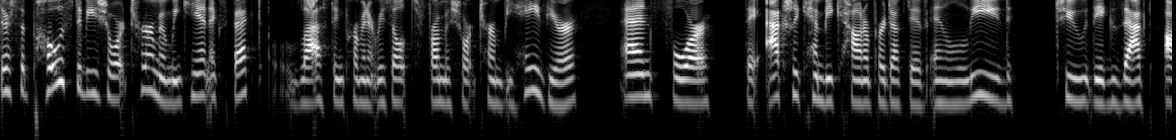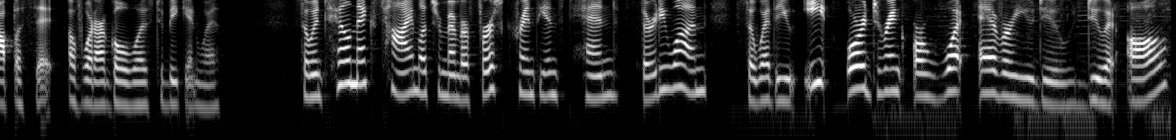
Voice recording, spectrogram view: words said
they're supposed to be short term and we can't expect lasting permanent results from a short term behavior. And four, they actually can be counterproductive and lead to the exact opposite of what our goal was to begin with. So until next time, let's remember 1 Corinthians 10 31. So whether you eat or drink or whatever you do, do it all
